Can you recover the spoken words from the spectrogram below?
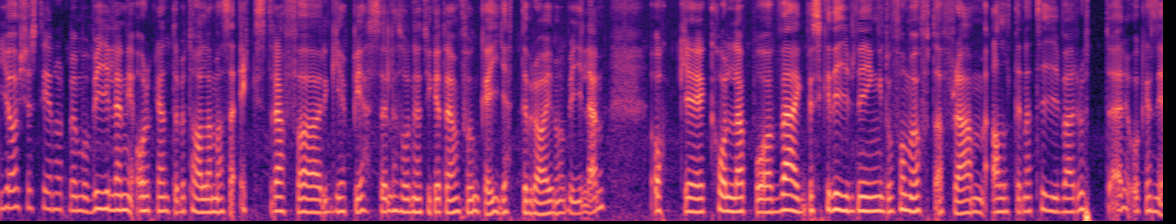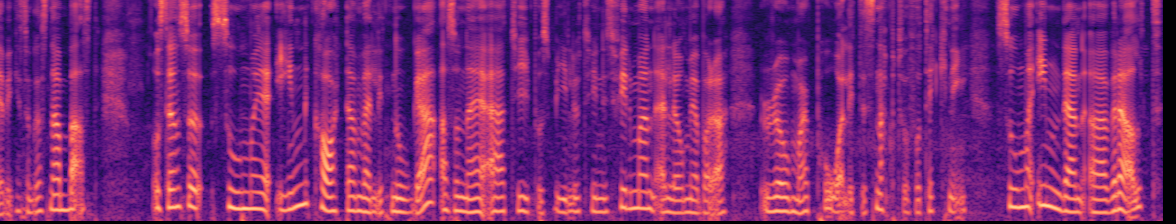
Jag kör stenhårt med mobilen. Jag orkar inte betala massa extra för GPS eller så när jag tycker att den funkar jättebra i mobilen. Och eh, kolla på vägbeskrivning, då får man ofta fram alternativa rutter och kan se vilken som går snabbast. Och sen så zoomar jag in kartan väldigt noga, alltså när jag är typ hos biluthyrningsfirman eller om jag bara roamar på lite snabbt för att få täckning. Zooma in den överallt.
